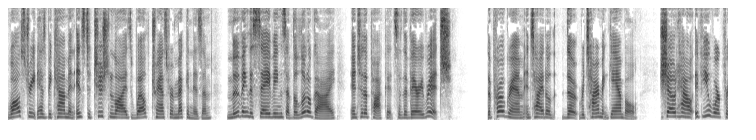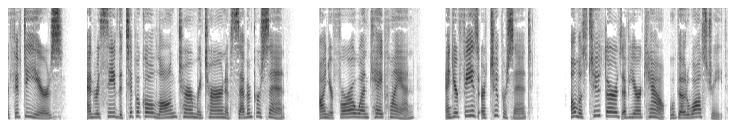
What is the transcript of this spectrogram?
Wall Street has become an institutionalized wealth transfer mechanism, moving the savings of the little guy into the pockets of the very rich. The program, entitled The Retirement Gamble, showed how if you work for 50 years and receive the typical long term return of 7% on your 401k plan, and your fees are 2%, almost two thirds of your account will go to Wall Street.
